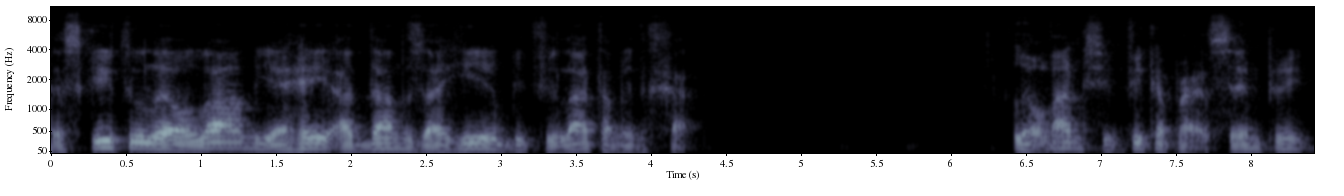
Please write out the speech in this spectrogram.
Está escrito Leolam Yehei Adam Zahir Bitfilat Amincha. Leolam, significa para sempre,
